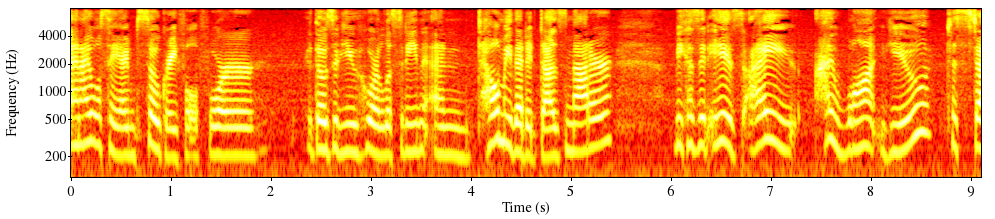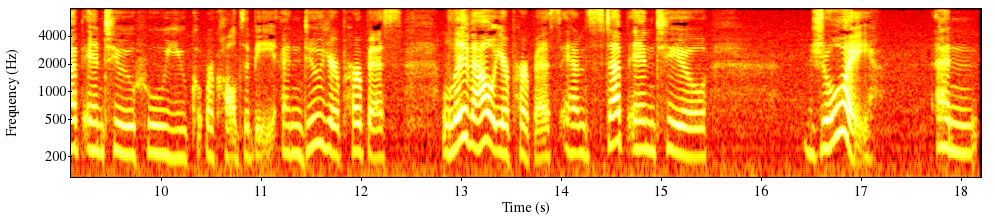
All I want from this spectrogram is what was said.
And I will say, I'm so grateful for those of you who are listening and tell me that it does matter because it is i i want you to step into who you were called to be and do your purpose live out your purpose and step into joy and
